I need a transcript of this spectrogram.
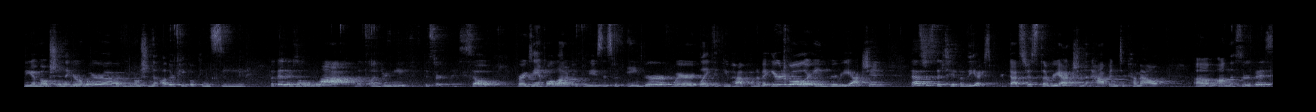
the emotion that you're aware of or the emotion that other people can see, but then there's a lot that's underneath the surface. So, for example, a lot of people use this with anger, where like if you have kind of an irritable or angry reaction, that's just the tip of the iceberg. That's just the reaction that happened to come out um, on the surface.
